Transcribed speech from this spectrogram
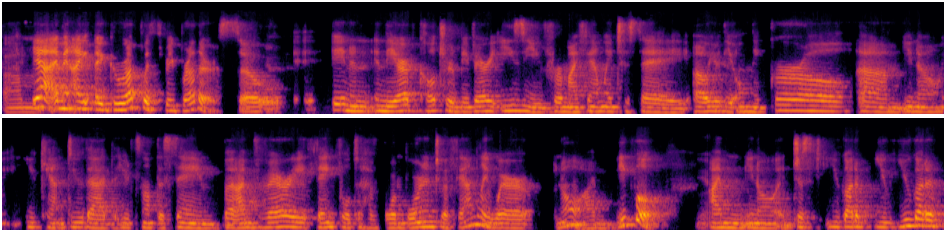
um, yeah, I mean, I, I, grew up with three brothers, so in in the Arab culture, it'd be very easy for my family to say, "Oh, you're the only girl. Um, you know, you can't do that. It's not the same." But I'm very thankful to have born born into a family where no, I'm equal. Yeah. I'm, you know, just you got to you you got to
